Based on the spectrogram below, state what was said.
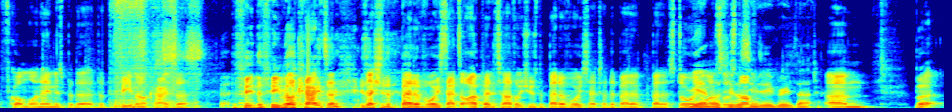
I've forgotten what her name is, but the, the, the female character, the, the female character is actually the better voice actor. I played it, so I thought she was the better voice actor, the better better story. Yeah, and most sort people of seem to agree with that. Um, but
